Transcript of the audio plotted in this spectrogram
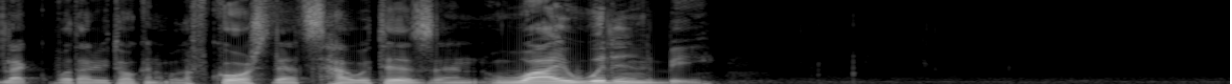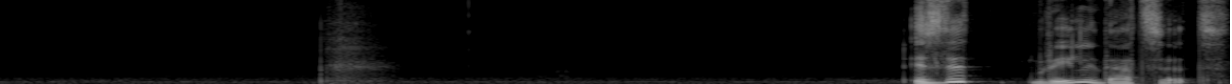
like, what are you talking about? Of course, that's how it is. And why wouldn't it be? Is it really that's it?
